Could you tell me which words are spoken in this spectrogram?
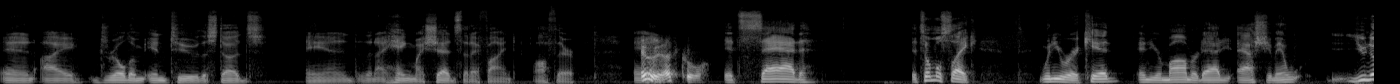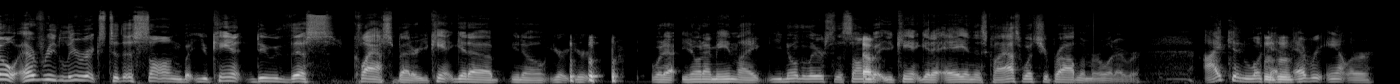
and I drill them into the studs, and then I hang my sheds that I find off there. And Ooh, that's cool. It's sad. It's almost like when you were a kid and your mom or dad asked you, "Man, you know every lyrics to this song, but you can't do this class better. You can't get a, you know, your your what you know what I mean? Like you know the lyrics to the song, Yep. but you can't get an A in this class. What's your problem or whatever?" I can look Mhm. at every antler,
